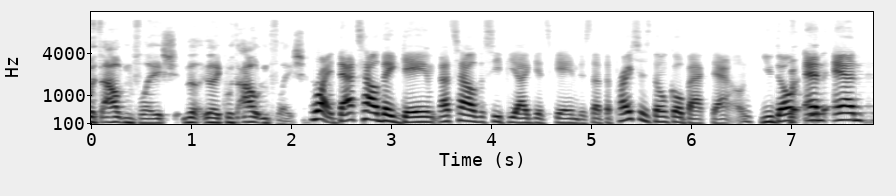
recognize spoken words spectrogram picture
without inflation, like without inflation. Right. That's how they game. That's how the CPI gets gamed is that the prices don't go back down. You don't. But, and, and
